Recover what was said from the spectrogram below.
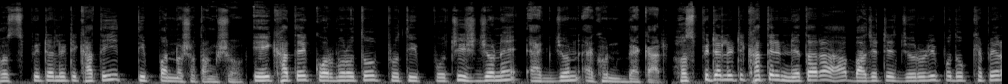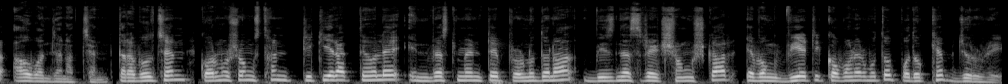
হসপিটালিটি খাতেই তিপ্পান্ন শতাংশ। এই খাতে কর্মরত প্রতি পঁচিশ জনে একজন এখন বেকার। হসপিটালিটি খাতের নেতারা বাজেটে জরুরি পদক্ষেপের আহ্বান জানাচ্ছেন। তারা বলছেন, কর্মসংস্থান টিকিয়ে রাখতে হলে ইনভেস্টমেন্টে প্রণোদনা বিজনেস রেট সংস্কার এবং ভিএটি কমানোর মতো পদক্ষেপ জরুরি।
